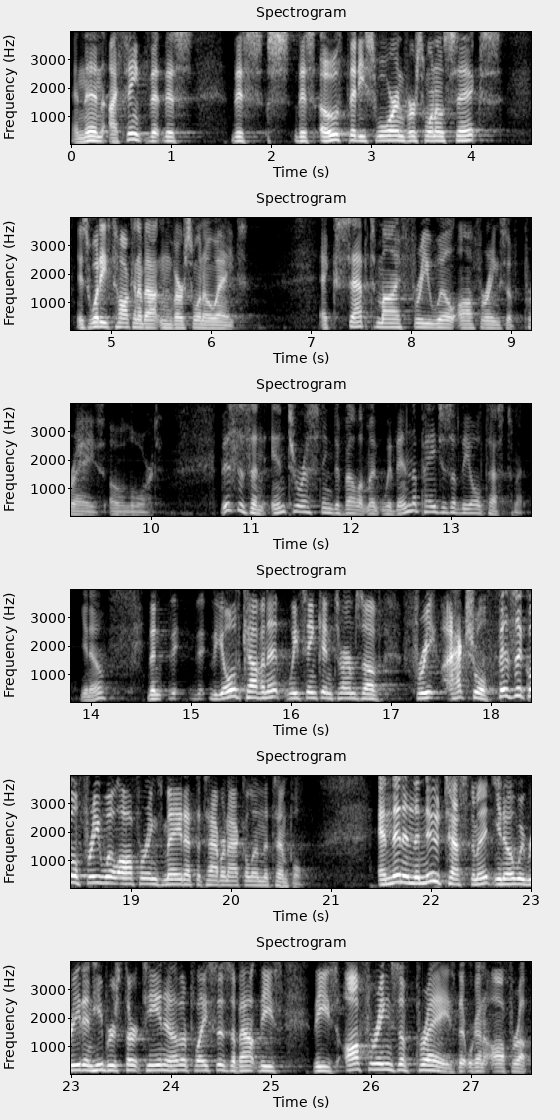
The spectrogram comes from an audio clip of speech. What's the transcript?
And then I think that this, this, this oath that he swore in verse 106 is what he's talking about in verse 108. Accept my free will offerings of praise, O Lord. This is an interesting development within the pages of the Old Testament. You know, the, the, the, Old Covenant, we think in terms of free, actual physical free will offerings made at the tabernacle and the temple. And then in the New Testament, you know, we read in Hebrews 13 and other places about these, these offerings of praise that we're going to offer up.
